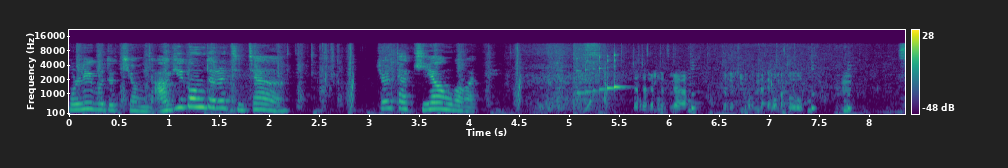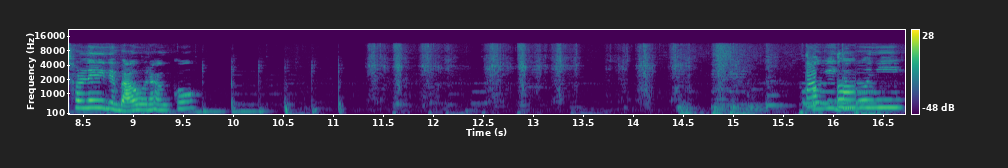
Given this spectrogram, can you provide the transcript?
올리브도 귀엽네. 아기곰들은 진짜 좀다 귀여운 것 같아. 설레이는 마음을 안고 거기 누구니?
